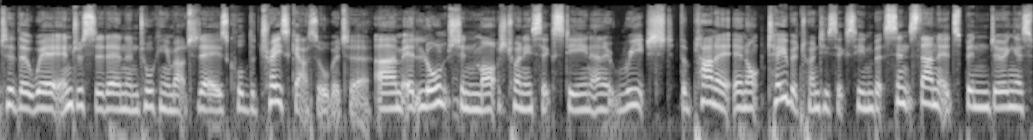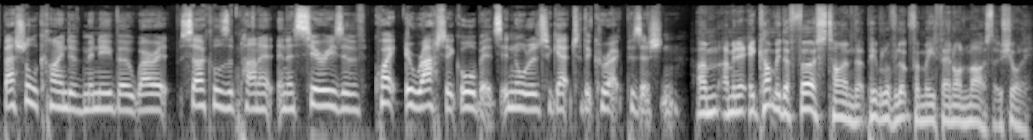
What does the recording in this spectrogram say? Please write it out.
orbiter that we're interested in and talking about today is called the Trace Gas Orbiter. Um, it launched in March 2016 and it reached the planet in October 2016, but since then it's been doing a special kind of maneuver where it circles the planet in a series of quite erratic orbits in order to get to the correct position. Um, I mean, it, it can't be the first time that people have looked for methane on Mars, though, surely.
